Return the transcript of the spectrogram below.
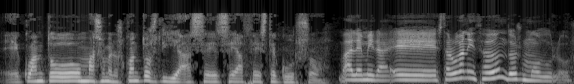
Eh, ¿Cuánto, más o menos, cuántos días eh, se hace este curso? Vale, mira, eh, está organizado en dos módulos.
